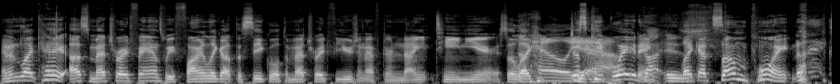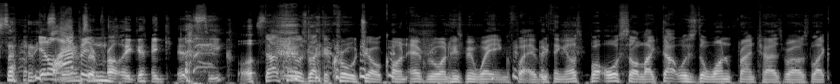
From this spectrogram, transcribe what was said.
And then, like, hey, us Metroid fans, we finally got the sequel to Metroid Fusion after 19 years. So, like, hell just yeah. keep waiting. That is- Like, at some point, like, some of these It'll games happen. are probably gonna get sequels. That feels like a cruel joke on everyone who's been waiting for everything else. But also, like, that was the one franchise where I was like,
